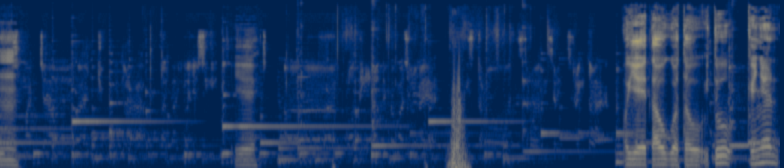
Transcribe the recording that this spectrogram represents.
Hmm. Iya yeah, tahu gua tahu. Itu kayaknya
